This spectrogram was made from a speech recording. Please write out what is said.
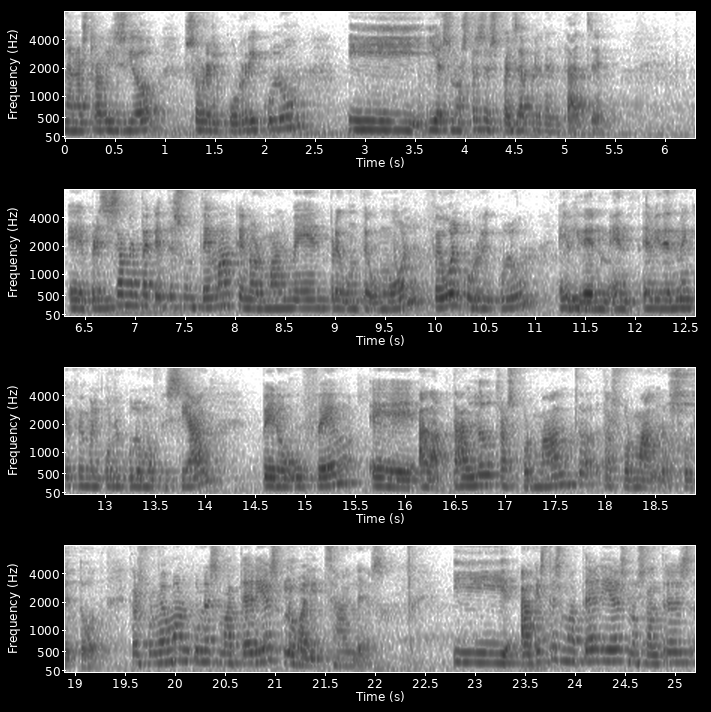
la nostra visió sobre el currículum i, i els nostres espais d'aprenentatge. Eh, precisament aquest és un tema que normalment pregunteu molt. Feu el currículum? Evidentment, evidentment que fem el currículum oficial, però ho fem eh, adaptant-lo, transformant-lo, transformant sobretot. Transformem algunes matèries globalitzant-les. I aquestes matèries nosaltres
